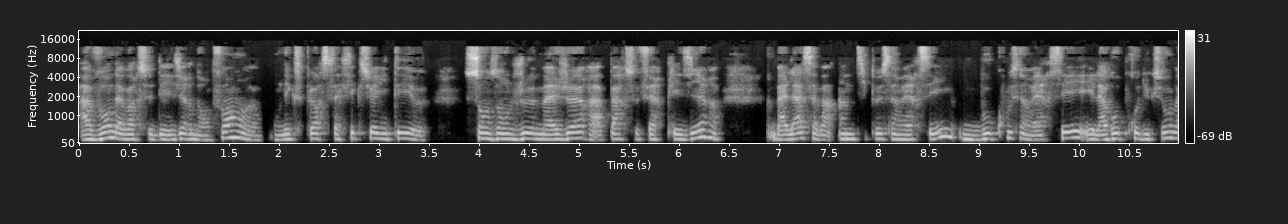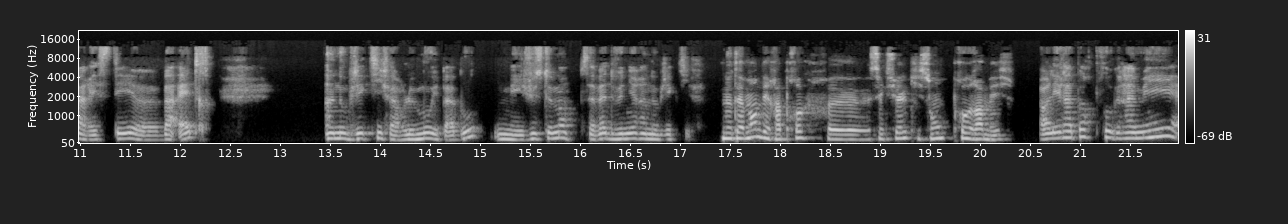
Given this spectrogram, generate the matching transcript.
avant d'avoir ce désir d'enfant, euh, on explore sa sexualité euh, sans enjeu majeur à part se faire plaisir. Bah là, ça va un petit peu s'inverser, beaucoup s'inverser, et la reproduction va rester, va être un objectif. Alors le mot est pas beau, mais justement, ça va devenir un objectif. Notamment des rapports sexuels qui sont programmés. Alors les rapports programmés,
